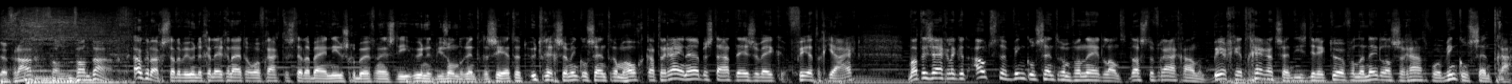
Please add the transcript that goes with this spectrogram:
De vraag van vandaag. Elke dag stellen we u de gelegenheid om een vraag te stellen... bij een nieuwsgebeurtenis die u in het bijzonder interesseert. Het Utrechtse winkelcentrum Hoog Katerijnen bestaat deze week 40 jaar. Wat is eigenlijk het oudste winkelcentrum van Nederland? Dat is de vraag aan Birgit Gerritsen. Die is directeur van de Nederlandse Raad voor Winkelcentra.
